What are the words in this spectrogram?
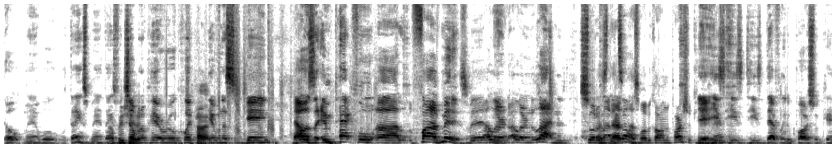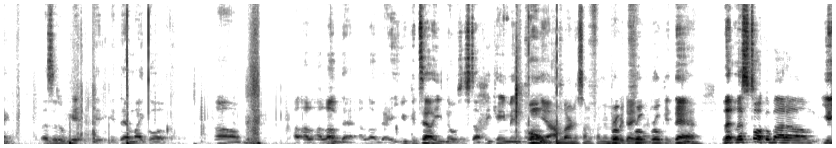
dope, man. Well, well, thanks, man. Thanks for jumping it. up here real quick and right. giving us some game. That was an impactful uh, five minutes, man. I learned I learned a lot in a short That's, amount that, of time. that's why we call him the partial king. yeah, man. he's he's he's definitely the partial king. Let's let him get get, get that mic off. Um, I, I, I love that. I love that. You can tell he knows his stuff. He came in, boom, yeah. I'm learning something from him broke, every day. broke, broke it down. Yeah. Let, let's talk about um your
